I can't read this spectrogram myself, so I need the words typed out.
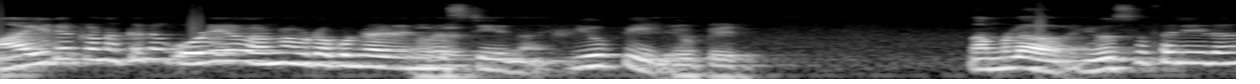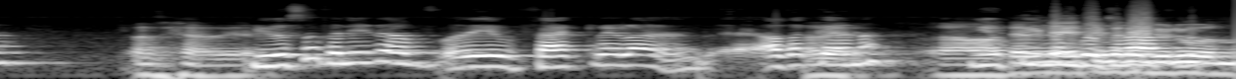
ആയിരക്കണക്കിന് കോടികളാണ് അവിടെ കൊണ്ട് ഇൻവെസ്റ്റ് ചെയ്യുന്നത് യു പിയിൽ യു പിയിൽ നമ്മൾ യൂസഫ് അലിയുടെ യൂസഫ് അലിയുടെ ഈ ഫാക്ടറികൾ അതൊക്കെയാണ് യു പിയിലും ഗുജറാത്തിലും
